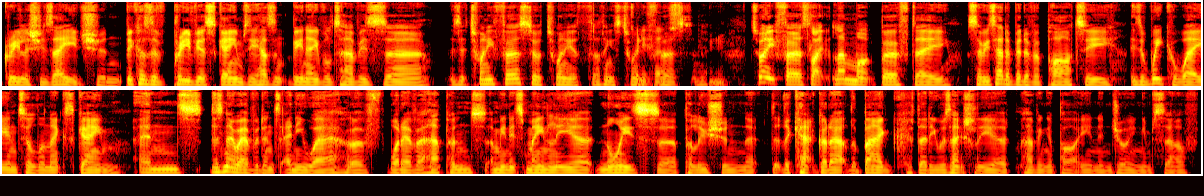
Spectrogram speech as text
Grealish's age, and because of previous games, he hasn't been able to have his. Uh, is it 21st or 20th? I think it's 21st. 21st. 21st, like landmark birthday. So he's had a bit of a party. He's a week away until the next game. And there's no evidence anywhere of whatever happened. I mean, it's mainly uh, noise uh, pollution that, that the cat got out the bag, that he was actually uh, having a party and enjoying himself.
